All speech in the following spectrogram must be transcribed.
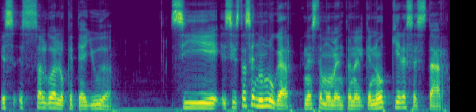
es, algo a lo que te ayuda. Si, si estás en un lugar en este momento en el que no quieres estar,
